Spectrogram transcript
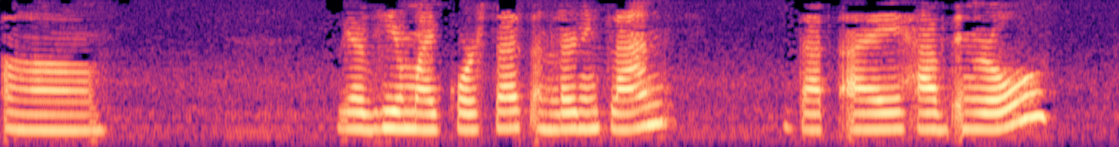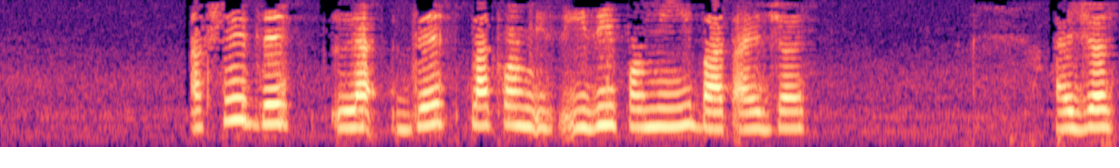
um, we have here my courses and learning plans that I have enrolled. Actually, this this platform is easy for me, but I just I just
